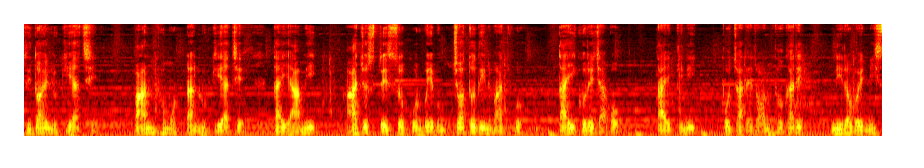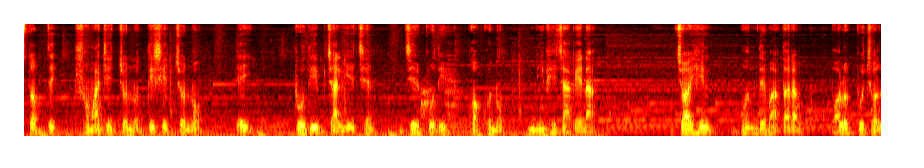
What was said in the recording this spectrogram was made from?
হৃদয় লুকিয়ে আছে, প্রাণ ভ্রমণটা লুকিয়ে আছে, তাই আমি আজও স্টেজ শো করব এবং যতদিন বাঁচব তাই করে যাব। তাই তিনি প্রচারের অন্ধকারে, নীরবে, নিস্তব্ধে, সমাজের জন্য, দেশের জন্য এই প্রদীপ জ্বালিয়েছেন। যে প্রদীপ কখনো নিভে যাবে না। জয় হিন্দ, বন্দে মাতারাম পলক পুচল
